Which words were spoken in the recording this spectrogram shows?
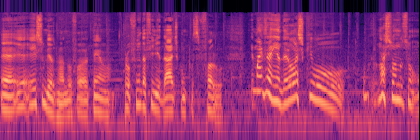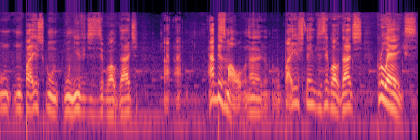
É, é, é isso mesmo, Ranulfo. Eu tenho profunda afinidade com o que você falou. E mais ainda, eu acho que o nós somos um, um, país com um nível de desigualdade abismal. Né? O país tem desigualdades cruéis.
